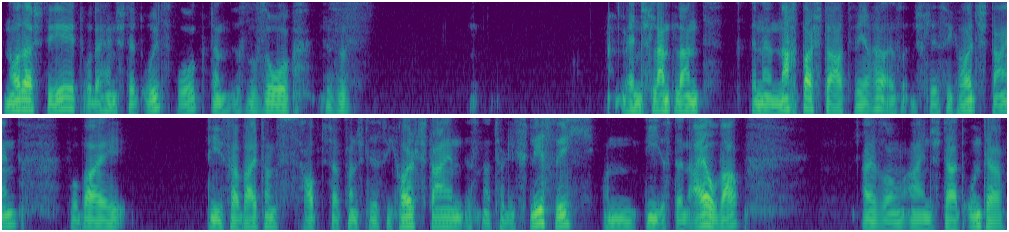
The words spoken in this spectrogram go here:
Norderstedt oder Henstedt-Ulzburg, dann ist es so, das ist wenn Schlandland in einem Nachbarstaat wäre, also in Schleswig-Holstein, wobei die Verwaltungshauptstadt von Schleswig-Holstein ist natürlich Schleswig und die ist in Iowa, also ein Staat unter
